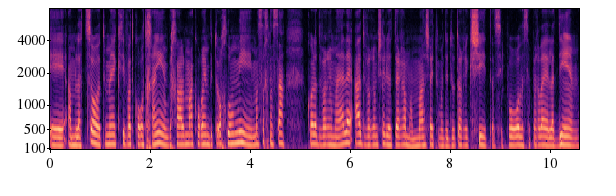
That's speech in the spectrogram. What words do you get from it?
אה, המלצות מכתיבת קורות חיים, בכלל מה קורה עם ביטוח לאומי, מס הכנסה, כל הדברים האלה, עד דברים של יותר ממש ההתמודדות הרגשית, הסיפור לספר לילדים,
